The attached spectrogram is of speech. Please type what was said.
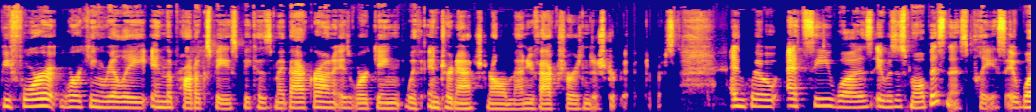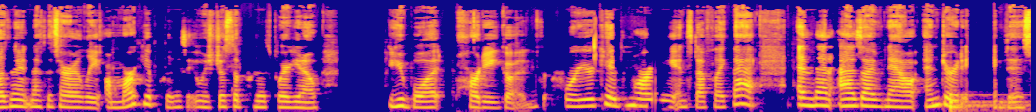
before working really in the product space, because my background is working with international manufacturers and distributors. And so Etsy was, it was a small business place. It wasn't necessarily a marketplace. It was just a place where, you know, you bought party goods for your kids' mm-hmm. party and stuff like that. And then as I've now entered this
